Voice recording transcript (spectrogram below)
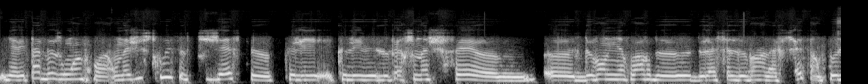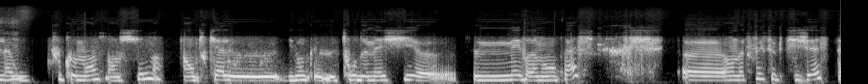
il n'y avait pas besoin quoi. On a juste trouvé ce petit geste euh, que les que les, le personnage fait euh, euh, devant le miroir de, de la salle de bain à la fête, un peu là où tout commence dans le film. En tout cas, le disons que le tour de magie se met vraiment en place. On a trouvé ce petit geste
